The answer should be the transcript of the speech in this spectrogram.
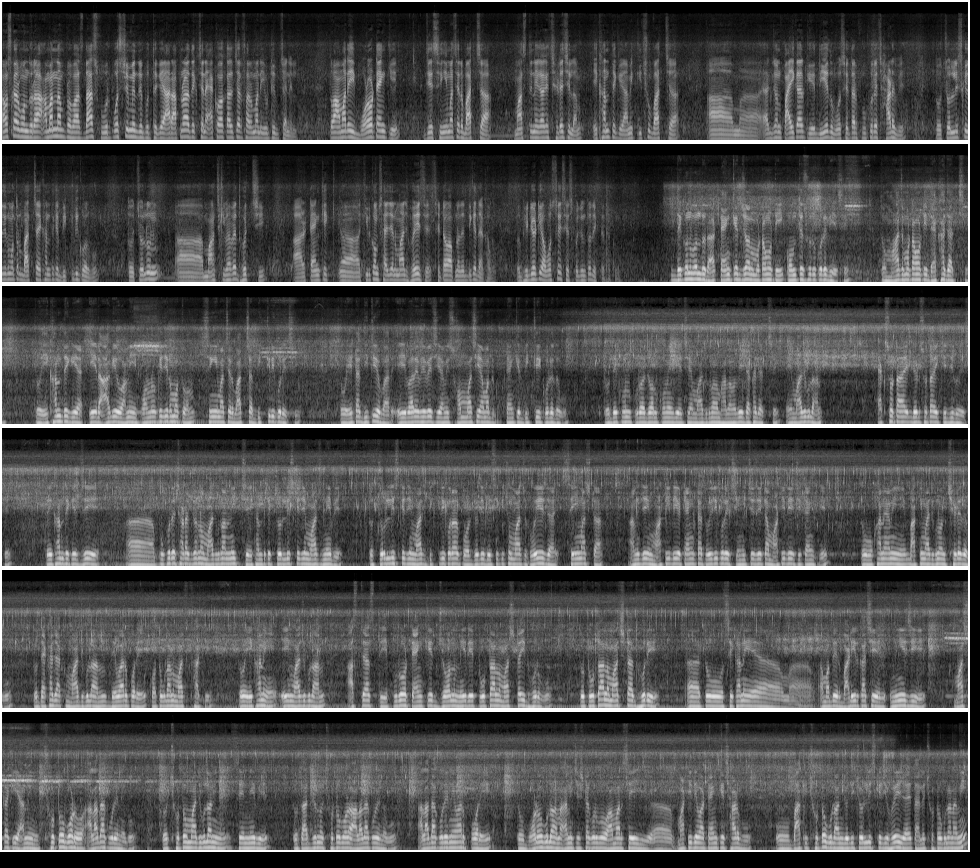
নমস্কার বন্ধুরা, আমার নাম প্রভাস দাসপুর, পশ্চিম মেদিনীপুর থেকে, আর আপনারা দেখছেন অ্যাকোয়াকালচার ফার্মার ইউটিউব চ্যানেল তো আমার এই বড় ট্যাঙ্কে যে শিঙি মাছের বাচ্চা মাছ তিনেক আগে ছেড়েছিলাম, এখান থেকে আমি কিছু বাচ্চা একজন পাইকারকে দিয়ে দেবো, সে তার পুকুরে ছাড়বে। তো চল্লিশ কেজির মতন বাচ্চা এখান থেকে বিক্রি করব। তো চলুন মাছ কীভাবে ধরছি, আর ট্যাঙ্কে কীরকম সাইজের মাছ হয়েছে, সেটাও আপনাদের দিকে দেখাবো। তো ভিডিওটি অবশ্যই শেষ পর্যন্ত দেখতে থাকুন। দেখুন বন্ধুরা, ট্যাঙ্কের জল মোটামুটি কমতে শুরু করে দিয়েছে। তো মাছ মোটামুটি দেখা যাচ্ছে। তো এখান থেকে এর আগেও আমি পনেরো কেজির মতন শিঙি মাছের বাচ্চা বিক্রি করেছি। তো এটা দ্বিতীয়বার। এইবারে ভেবেছি আমি সব মাছই আমার ট্যাঙ্কের বিক্রি করে দেবো। তো দেখুন, পুরো জল কমে গিয়েছে। মাছগুলো ভালোভাবেই দেখা যাচ্ছে। এই মাছগুলান একশোটায়, দেড়শোটায় কেজি রয়েছে। তো এখান থেকে যে পুকুরে ছাড়ার জন্য মাছগুলো নিচ্ছে, এখান থেকে চল্লিশ কেজি মাছ নেবে। তো চল্লিশ কেজি মাছ বিক্রি করার পর যদি বেশি কিছু মাছ রয়ে যায়, সেই মাছটা আমি যেই মাটি দিয়ে ট্যাঙ্কটা তৈরি করেছি, নিচে যেটা মাটি দিয়েছি ট্যাঙ্কে তো ওখানে আমি বাকি মাছগুলো ছেড়ে দেব। তো দেখা যাক মাছগুলান দেওয়ার পরে কতগুলান মাছ থাকে। তো এখানে এই মাছগুলান আস্তে আস্তে পুরো ট্যাঙ্কের জল মেরে টোটাল মাছটাই ধরবো। তো টোটাল মাছটা ধরে তো সেখানে আমাদের বাড়ির কাছে নিয়ে যেয়ে মাছটাকে আমি ছোট বড় আলাদা করে নেব। তো ছোট মাছগুলো নিয়ে সে নেবে, তো তার জন্য ছোট বড় আলাদা করে নেব। আলাদা করে নেওয়ার পরে, তো বড়গুলো আমি চেষ্টা করব আমার সেই মাটি দেওয়া ট্যাঙ্কে ছাড়বো। ও বাকি ছোটোগুলান যদি চল্লিশ কেজি হয়ে যায়, তাহলে ছোটোগুলান আমি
